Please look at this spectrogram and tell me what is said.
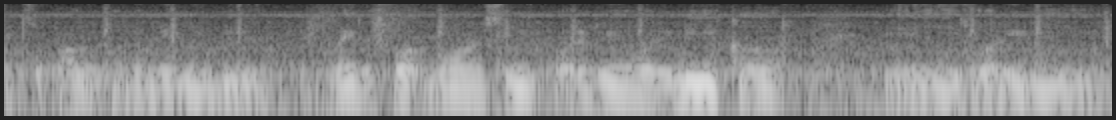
It's probably gonna make me be late as fuck going to sleep. What it is, what it is, cuz it is what it is.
